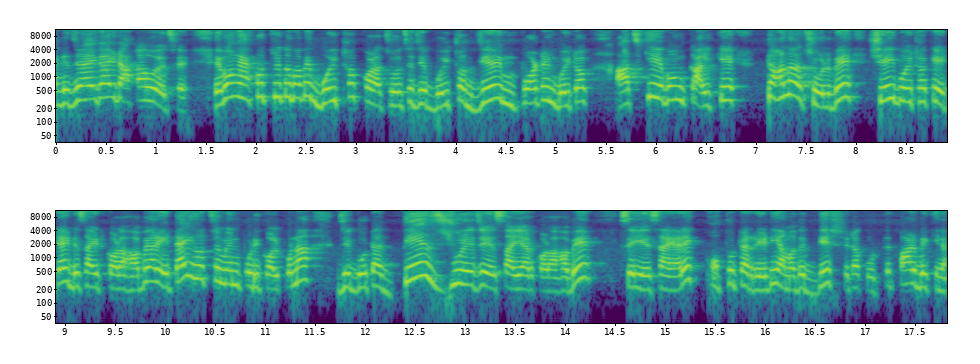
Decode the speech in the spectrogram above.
এক জায়গায় ডাকা হয়েছে এবং একত্রিতভাবে বৈঠক করা চলছে যে বৈঠক, যে ইম্পর্টেন্ট বৈঠক আজকে এবং কালকে টানা চলবে, সেই বৈঠকে এটাই ডিসাইড করা হবে। আর এটাই হচ্ছে মেন পরিকল্পনা যে গোটা দেশ জুড়ে যে এসআইআর করা হবে সেই এসআইআর এ কতটা রেডি আমাদের দেশ সেটা করতে পারবে কিনা?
